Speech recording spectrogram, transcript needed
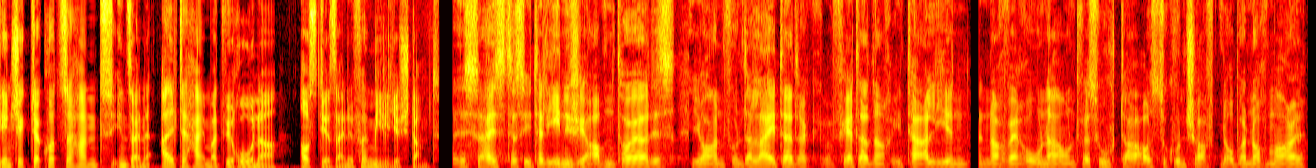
den schickt er kurzerhand in seine alte Heimat Verona aus der seine Familie stammt. Es heißt das italienische Abenteuer des Johann von der Leiter. Da fährt er nach Italien, nach Verona und versucht da auszukundschaften, ob er nochmal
